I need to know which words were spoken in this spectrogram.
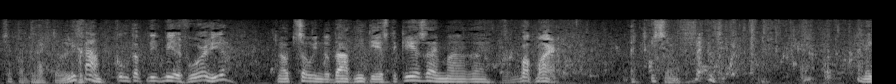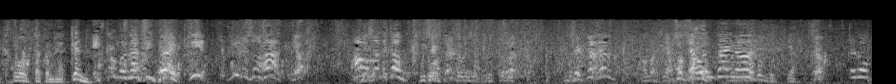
Zeg, dat drijft een lichaam. Komt dat niet meer voor hier? Nou, het zou inderdaad niet de eerste keer zijn, maar... eh, Wat maar. het is een vent. En ik geloof dat ik hem herken. Ik kan er net niet bij. Hier, hier is een haak. Ja. Hou hem aan de kant. Zeg, daar heb ik. Zo, Ik heb hem bijna. Ja. En op.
